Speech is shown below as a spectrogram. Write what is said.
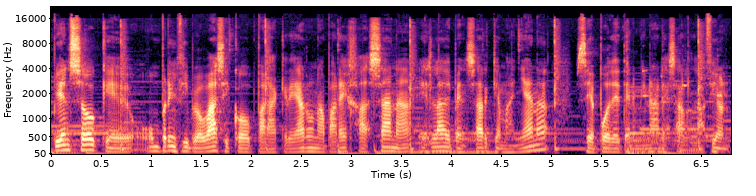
Pienso que un principio básico para crear una pareja sana es la de pensar que mañana se puede terminar esa relación.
